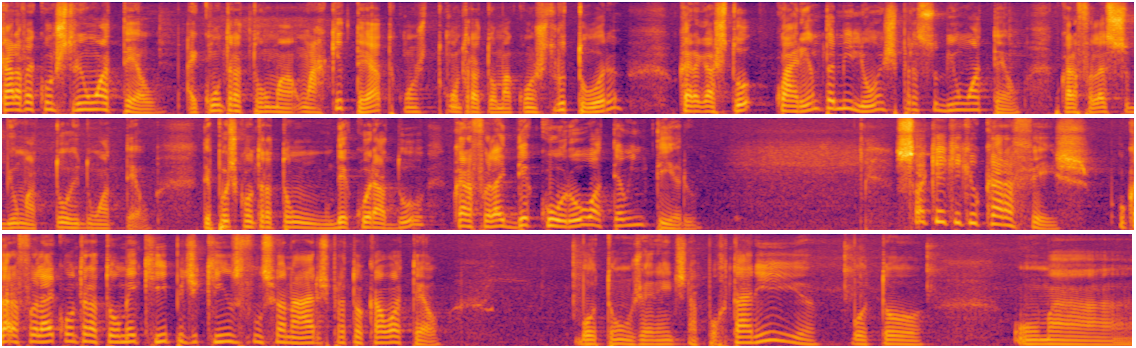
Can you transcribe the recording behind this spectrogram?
cara vai construir um hotel. Aí contratou uma, um arquiteto, contratou uma construtora. O cara gastou 40 milhões para subir um hotel. O cara foi lá e subiu uma torre de um hotel. Depois contratou um decorador. O cara foi lá e decorou o hotel inteiro. Só que o que, que o cara fez? O cara foi lá e contratou uma equipe de 15 funcionários para tocar o hotel. Botou um gerente na portaria, botou uma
